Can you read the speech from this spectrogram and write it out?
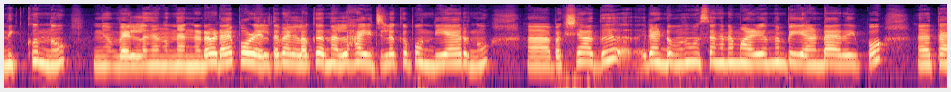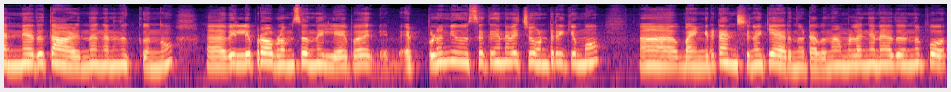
നിൽക്കുന്നു. വെള്ളം ഞങ്ങ ഞങ്ങളുടെ ഇവിടെ പുഴയിലത്തെ വെള്ളമൊക്കെ നല്ല ഹൈറ്റിലൊക്കെ പൊന്തിയായിരുന്നു. പക്ഷെ അത് രണ്ട് മൂന്ന് ദിവസം അങ്ങനെ മഴയൊന്നും പെയ്യാണ്ടായപ്പോൾ തന്നെ അത് താഴ്ന്ന് അങ്ങനെ നിൽക്കുന്നു. ആ, വലിയ പ്രോബ്ലംസ് ഒന്നും ഇല്ല ഇപ്പോൾ എപ്പോഴും ന്യൂസൊക്കെ ഇങ്ങനെ വെച്ചുകൊണ്ടിരിക്കുമ്പോൾ ഭയങ്കര ടെൻഷനൊക്കെ ആയിരുന്നു കേട്ടോ അപ്പോൾ നമ്മളങ്ങനെ അതൊന്ന് പോ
